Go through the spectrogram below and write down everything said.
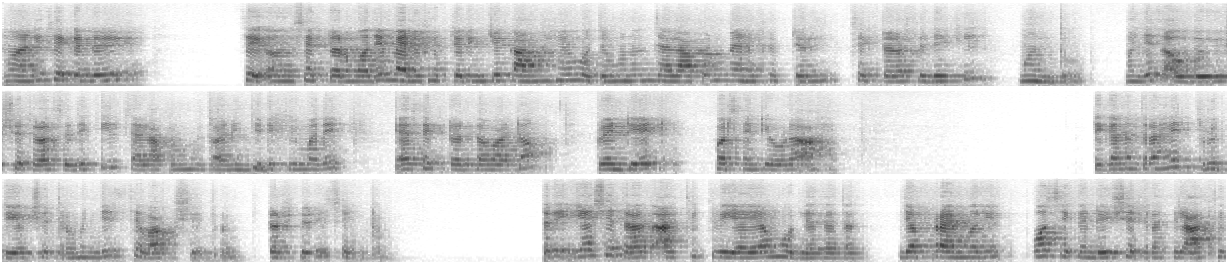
आणि सेकंडरी से सेक्टरमध्ये मॅन्युफॅक्चरिंगचे काम हे होते म्हणून त्याला आपण मॅन्युफॅक्चरिंग सेक्टर असे देखील म्हणतो. म्हणजेच औद्योगिक क्षेत्र असे देखील त्याला आपण म्हणतो. आणि जी डी पीमध्ये या सेक्टरचा वाटा ट्वेंटी एट पर्सेंट एवढा आहे. त्याच्यानंतर आहे तृतीय क्षेत्र म्हणजे सेवा क्षेत्र टर्शरी सेक्टर तर या क्षेत्रात आर्थिक क्रिया या मोडल्या जातात. ज्या प्रायमरी व सेकंडरी क्षेत्रातील आर्थिक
